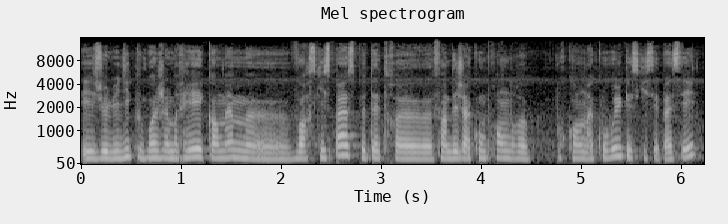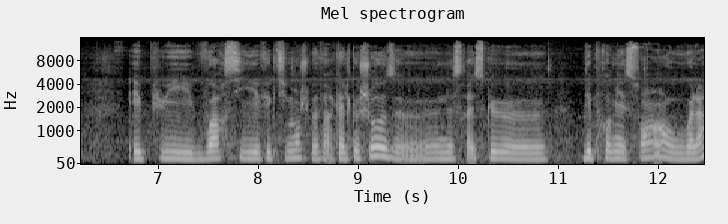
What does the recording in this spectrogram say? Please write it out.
Et je lui dis que moi, j'aimerais quand même euh, voir ce qui se passe, peut-être, euh, enfin, déjà comprendre pourquoi on a couru, qu'est-ce qui s'est passé, et puis voir si effectivement je peux faire quelque chose, euh, ne serait-ce que euh, des premiers soins, ou voilà.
